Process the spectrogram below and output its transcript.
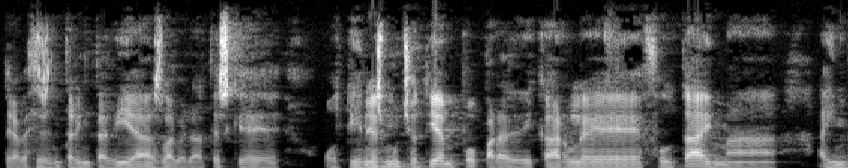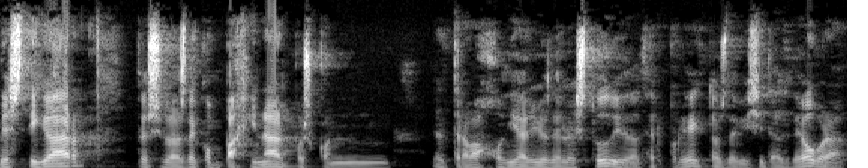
pero a veces en 30 días la verdad es que o tienes mucho tiempo para dedicarle full time a, investigar, pero si lo has de compaginar pues con el trabajo diario del estudio, de hacer proyectos, de visitas de obra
